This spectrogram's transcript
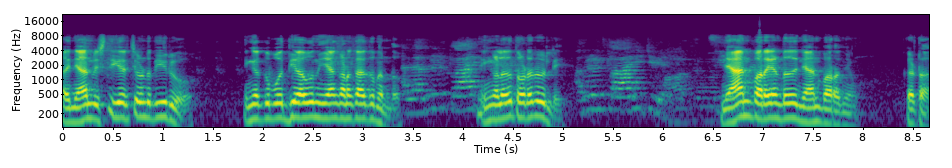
അത് ഞാൻ വിശദീകരിച്ചുകൊണ്ട് തീരുമോ നിങ്ങൾക്ക് ബോധ്യമാവുമെന്ന് ഞാൻ കണക്കാക്കുന്നുണ്ടോ? നിങ്ങൾ തുടരൂല്ലേ? നിങ്ങളത് ഞാൻ പറയേണ്ടത് ഞാൻ പറഞ്ഞു. കേട്ടോ?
